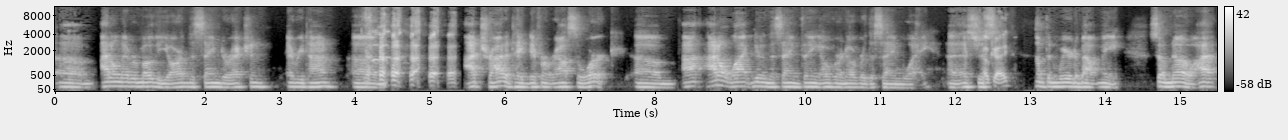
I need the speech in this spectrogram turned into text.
um, I don't ever mow the yard the same direction every time. Um, I try to take different routes to work. Um, I, I don't like doing the same thing over and over the same way. Uh, that's just okay. something weird about me. so no, I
